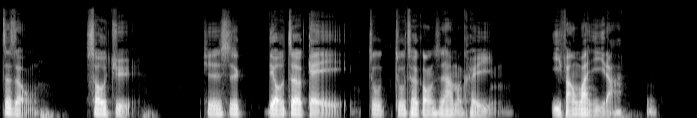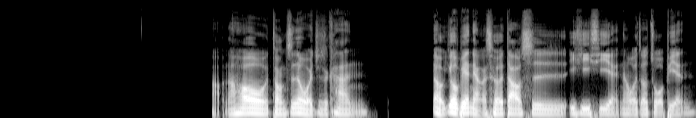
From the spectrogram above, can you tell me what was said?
这种收据，其实是留着给租租车公司，他们可以以防万一啦。好，然后总之呢，我就是看，哦，右边两个车道是 ETC，那我走左边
